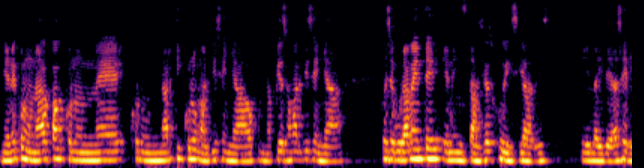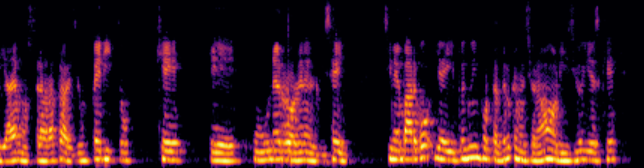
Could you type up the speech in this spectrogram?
viene con, una, con, un, eh, con un artículo mal diseñado, con una pieza mal diseñada, pues seguramente en instancias judiciales eh, la idea sería demostrar a través de un perito que eh, hubo un error en el diseño. Sin embargo, y ahí pues muy importante lo que menciona Mauricio, y es que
